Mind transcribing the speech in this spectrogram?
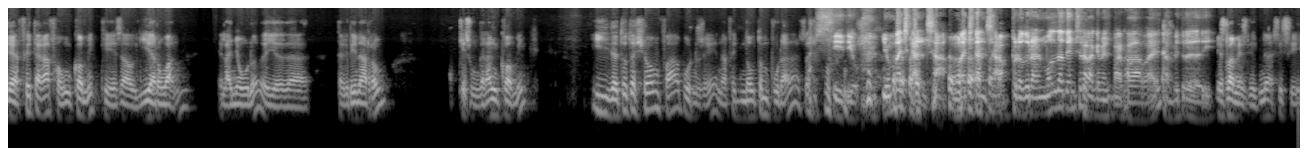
I de fet agafa un còmic que és el Year One, l'any 1 de, de, de Green Arrow, que és un gran còmic, i de tot això en fa, doncs no sé, n'ha fet nou temporades. Sí, tio. Jo em vaig cansar, em vaig cansar, però durant molt de temps era la que més m'agradava, eh? també t'ho he de dir. És la més digna, sí, sí.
